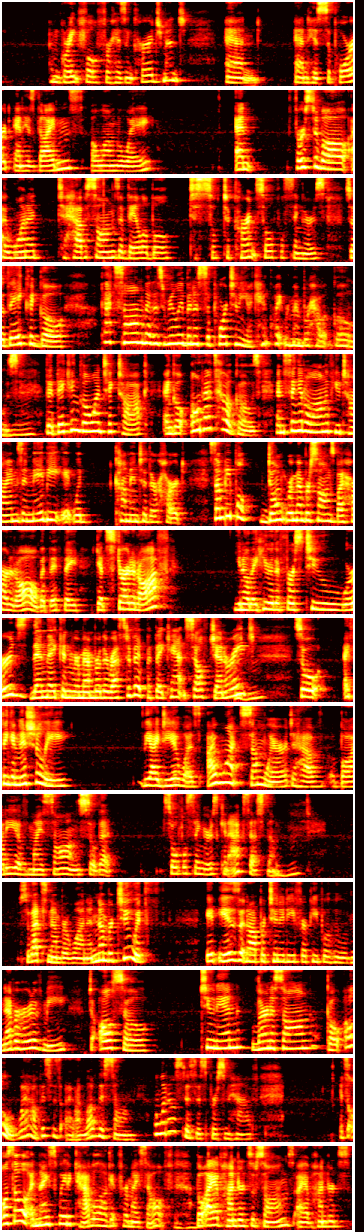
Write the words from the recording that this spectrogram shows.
am grateful for his encouragement and and his support and his guidance along the way. And first of all, I wanted to have songs available to, to current soulful singers so they could go, that song that has really been a support to me, I can't quite remember how it goes, mm-hmm. that they can go on TikTok and go, oh, that's how it goes, and sing it along a few times, and maybe it would come into their heart. Some people don't remember songs by heart at all, but if they get started off, you know, they hear the first two words, then they can remember the rest of it, but they can't self generate. Mm-hmm. So I think initially the idea was I want somewhere to have a body of my songs so that soulful singers can access them. Mm-hmm. So that's number one. And number two, it's it is an opportunity for people who've never heard of me to also tune in, learn a song, go, oh wow, this is I love this song. Oh, what else does this person have? It's also a nice way to catalog it for myself. Mm-hmm. Though I have hundreds of songs, I have hundreds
